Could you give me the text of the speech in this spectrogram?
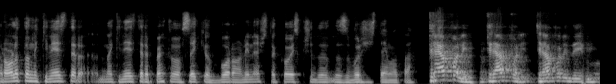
ролята на, кинезитер, на кинезитерапевта във всеки отбор, нали нещо такова искаш да, да завършиш темата? Трябва ли, трябва ли, трябва ли да има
